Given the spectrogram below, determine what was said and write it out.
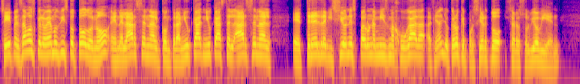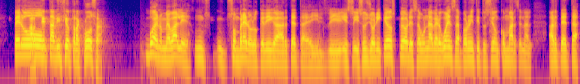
Sí, pensamos que lo habíamos visto todo, ¿no? En el Arsenal contra Newcastle, Newcastle Arsenal, eh, tres revisiones para una misma jugada. Al final, yo creo que, por cierto, se resolvió bien. Pero Arteta dice otra cosa. bueno, me vale un, un sombrero lo que diga Arteta y, y- y sus lloriqueos peores a una vergüenza para una institución como Arsenal, Arteta.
